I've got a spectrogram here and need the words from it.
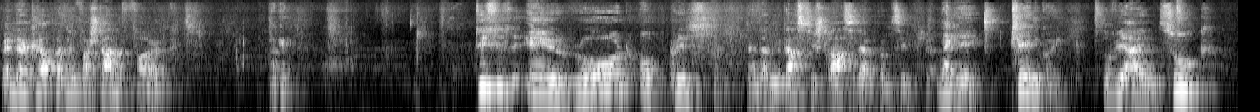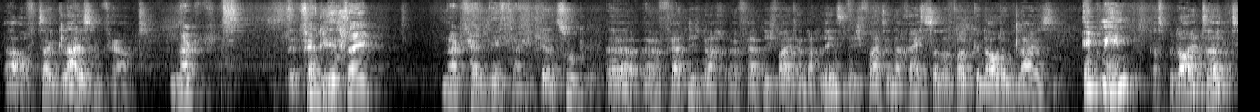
Wenn der Körper dem Verstand folgt, okay, this is a road of principle, dann nennen wir das die Straße der Prinzipien. like a train going, So wie ein Zug äh, auf seinen Gleisen fährt. not Der Zug, this side, not this side. der Zug äh, äh, fährt, nicht nach, äh, fährt nicht weiter nach links, nicht weiter nach rechts, sondern folgt genau den Gleisen. It means Das bedeutet,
